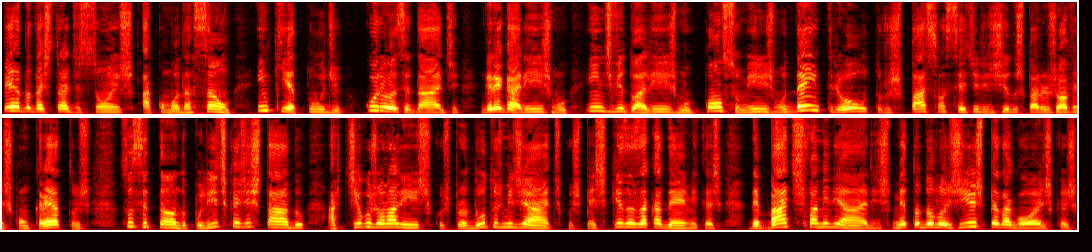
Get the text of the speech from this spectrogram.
perda das tradições, acomodação, inquietude, curiosidade, gregarismo, individualismo, consumismo, dentre outros, passam a ser dirigidos para os jovens concretos, suscitando políticas de Estado, artigos jornalísticos, produtos midiáticos, pesquisas acadêmicas, debates familiares, metodologias pedagógicas,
